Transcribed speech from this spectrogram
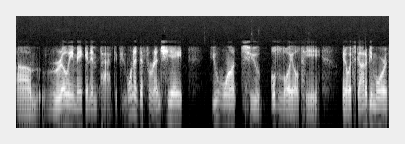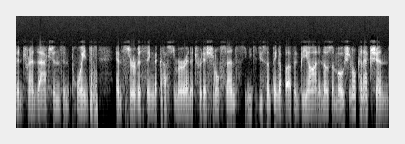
um, really make an impact. If you want to differentiate, if you want to build loyalty, you know, it's got to be more than transactions and points and servicing the customer in a traditional sense. You need to do something above and beyond. And those emotional connections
